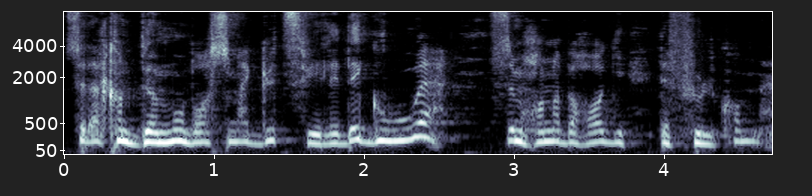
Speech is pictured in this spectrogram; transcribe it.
så dere kan dømme om hva som er Guds vilje, det gode som Han har behag i, det fullkomne.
